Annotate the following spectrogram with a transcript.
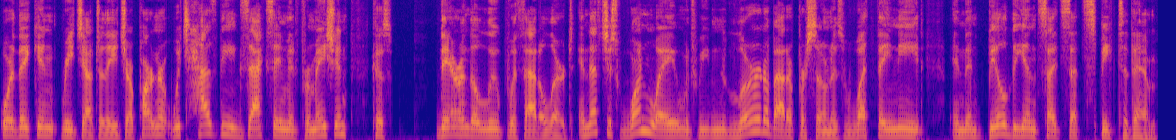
or they can reach out to the HR partner, which has the exact same information because they're in the loop with that alert. And that's just one way in which we learn about a persona is what they need and then build the insights that speak to them.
